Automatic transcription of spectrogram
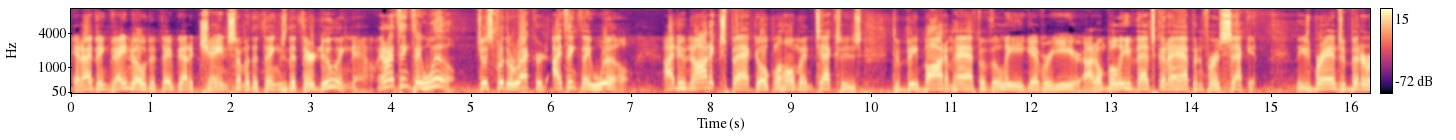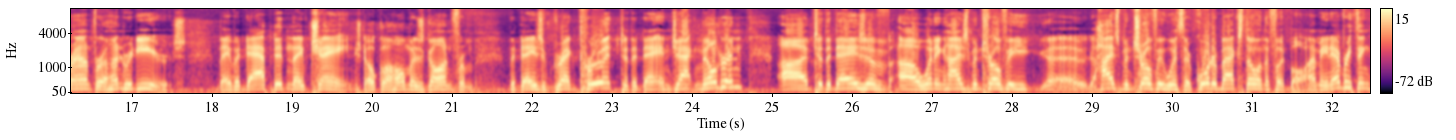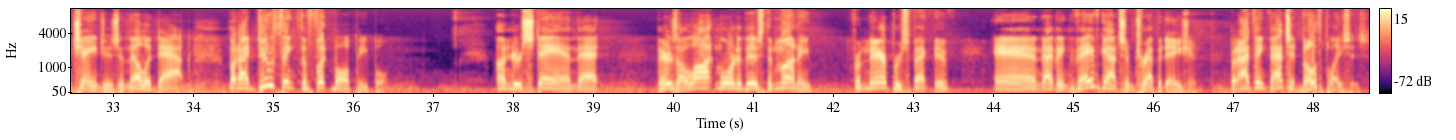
And I think they know that they've got to change some of the things that they're doing now. And I think they will. Just for the record, I think they will. I do not expect Oklahoma and Texas to be bottom half of the league every year. I don't believe that's going to happen for a second. These brands have been around for 100 years. They've adapted and they've changed. Oklahoma has gone from the days of Greg Pruitt to the day and Jack Mildren uh, to the days of uh, winning Heisman Trophy, uh, Heisman Trophy with their quarterbacks throwing the football. I mean, everything changes and they'll adapt. But I do think the football people understand that there's a lot more to this than money from their perspective, and I think they've got some trepidation. But I think that's at both places.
